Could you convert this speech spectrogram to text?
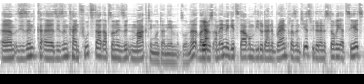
ähm, sie, sind, äh, sie sind kein Food-Startup, sondern sie sind ein Marketingunternehmen. So, ne? Weil ja. am Ende geht es darum, wie du deine Brand präsentierst, wie du deine Story erzählst.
